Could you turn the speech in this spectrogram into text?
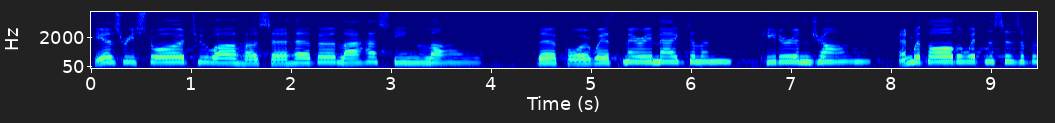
he has restored to us everlasting life. Therefore, with Mary Magdalene, Peter, and John, and with all the witnesses of the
